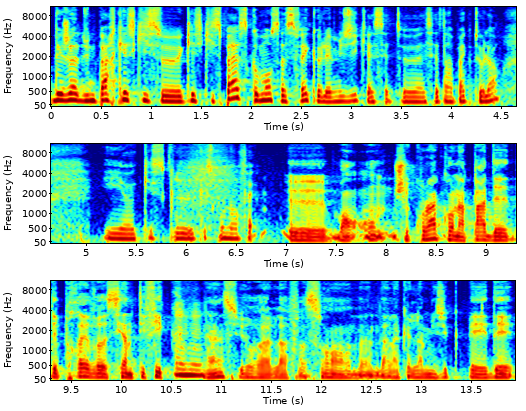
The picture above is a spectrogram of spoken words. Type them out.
déjà d'une part, qu'est-ce qui se qu'est-ce qui se passe? Comment ça se fait que la musique a, cette, a cet impact-là? Et euh, qu'est-ce que qu'est-ce qu'on en fait? Euh, bon, on- je crois qu'on n'a pas de, de preuves scientifiques Mhm. hein, sur euh, la façon dans, dans laquelle la musique peut aider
